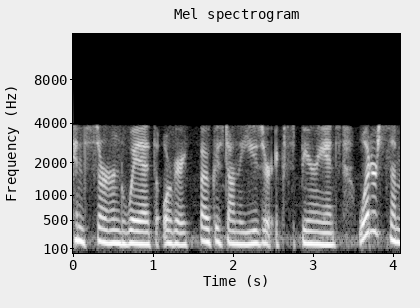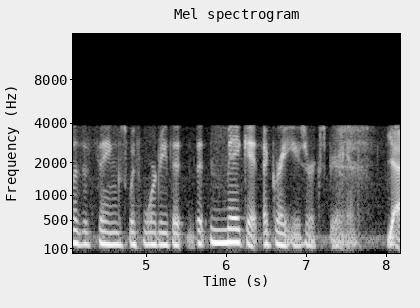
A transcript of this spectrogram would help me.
concerned with or very focused on the user experience, what are some of the things with Wardy that that make it a great user experience? Yeah,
